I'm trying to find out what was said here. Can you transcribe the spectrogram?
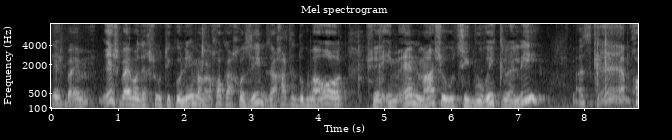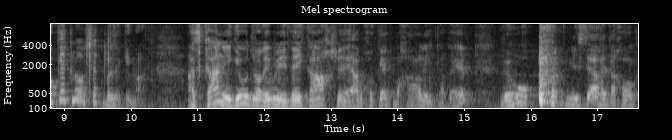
יש בהם, יש בהם עוד איכשהו תיקונים, אבל חוק החוזים זה אחת הדוגמאות שאם אין משהו ציבורי כללי, אז המחוקק לא עוסק בזה כמעט. אז כאן הגיעו דברים לידי כך שהמחוקק בחר להתערב, והוא ניסח את החוק,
